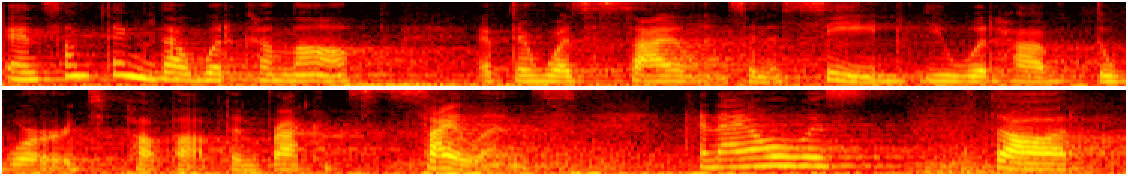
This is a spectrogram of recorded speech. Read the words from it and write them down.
And something that would come up if there was silence in a scene, you would have the words pop up in brackets silence. And I always thought,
